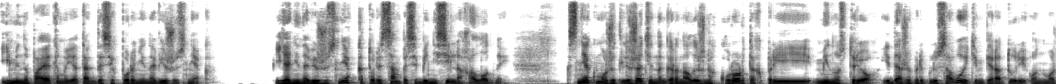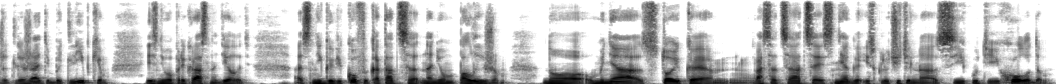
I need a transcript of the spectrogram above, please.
Именно поэтому я так до сих пор ненавижу снег. Я ненавижу снег, который сам по себе не сильно холодный. Снег может лежать и на горнолыжных курортах при минус трех, и даже при плюсовой температуре он может лежать и быть липким. Из него прекрасно делать э, снеговиков и кататься на нем по лыжам. Но у меня стойкая ассоциация снега исключительно с Якутией холодом,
